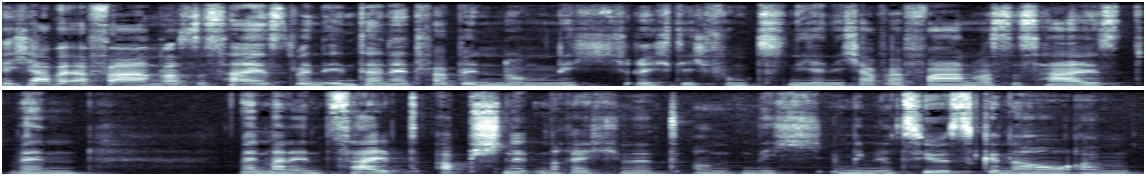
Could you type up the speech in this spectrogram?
Ich habe erfahren, was es heißt, wenn Internetverbindungen nicht richtig funktionieren. Ich habe erfahren, was es heißt, wenn, wenn man in Zeitabschnitten rechnet und nicht minutiös genau ähm,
